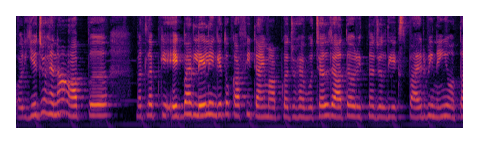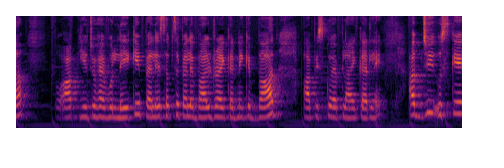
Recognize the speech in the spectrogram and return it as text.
और ये जो है ना, आप मतलब कि एक बार ले लेंगे तो काफ़ी टाइम आपका जो है वो चल जाता है और इतना जल्दी एक्सपायर भी नहीं होता। तो आप ये जो है वो लेके पहले सबसे पहले बाल ड्राई करने के बाद आप इसको अप्लाई कर लें। अब जी उसके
